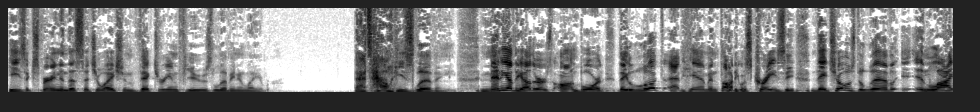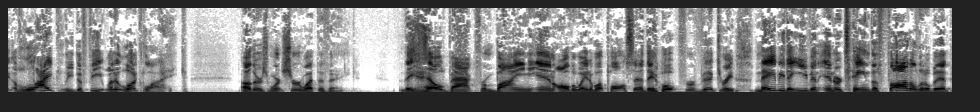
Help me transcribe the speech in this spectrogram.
he's experiencing in this situation victory infused living in labor. That's how he's living. Many of the others on board, they looked at him and thought he was crazy. They chose to live in light of likely defeat, what it looked like. Others weren't sure what to think. They held back from buying in all the way to what Paul said. They hoped for victory. Maybe they even entertained the thought a little bit,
